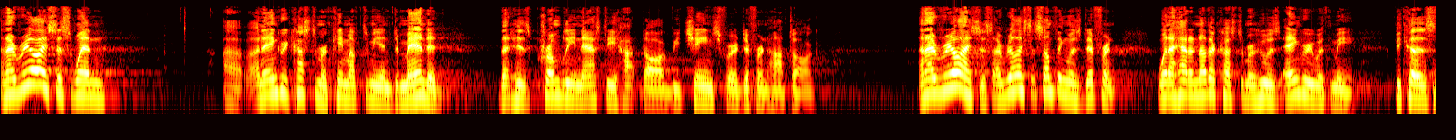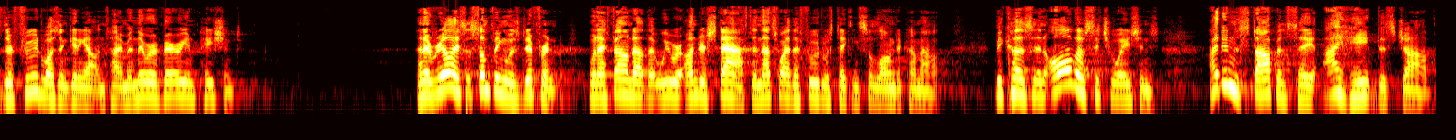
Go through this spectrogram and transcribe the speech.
And I realized this when uh, an angry customer came up to me and demanded that his crumbly, nasty hot dog be changed for a different hot dog. And I realized this. I realized that something was different when I had another customer who was angry with me because their food wasn't getting out in time and they were very impatient. And I realized that something was different when I found out that we were understaffed, and that's why the food was taking so long to come out. Because in all those situations, I didn't stop and say, I hate this job,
